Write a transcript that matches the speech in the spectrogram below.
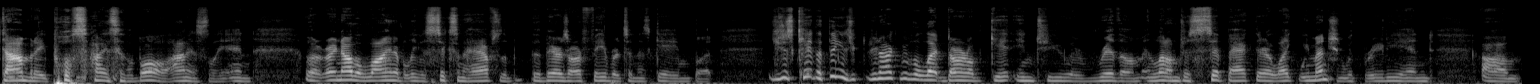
dominate both sides of the ball, honestly. And right now the line, I believe, is six and a half, so the, the Bears are favorites in this game. But you just can't. The thing is, you're not going to be able to let Darnold get into a rhythm and let him just sit back there, like we mentioned with Brady and um,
